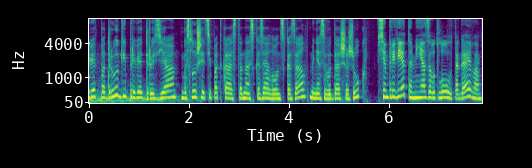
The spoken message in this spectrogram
Привет, подруги, привет, друзья. Вы слушаете подкаст «Она сказала, он сказал». Меня зовут Даша Жук. Всем привет, а меня зовут Лола Тагаева.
